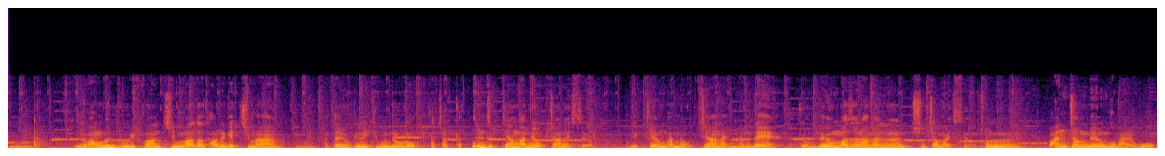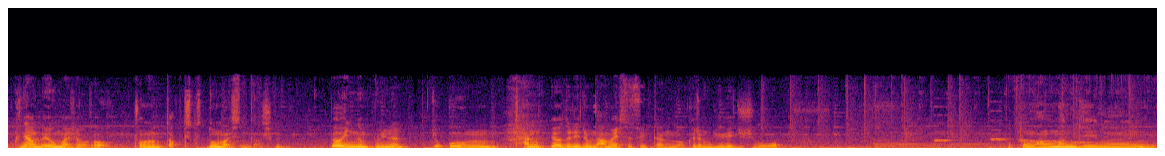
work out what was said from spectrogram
음, 황문집 밑반 집마다 다르겠지만 음, 일단 여기는 기본적으로 살짝 조금 느끼한 감이 없지 않아 있어요. 느끼한 감이 없지 않아 있는데 좀 매운맛을 하면은 진짜 맛있어요. 저는 완전 매운 거 말고 그냥 매운맛이어서 저는 딱 너무 맛있습니다 지금. 뼈 있는 부위는 조금 잔 뼈들이 좀 남아있을 수 있다는 거 그 점 유의해 주시고. 보통 황먼지는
